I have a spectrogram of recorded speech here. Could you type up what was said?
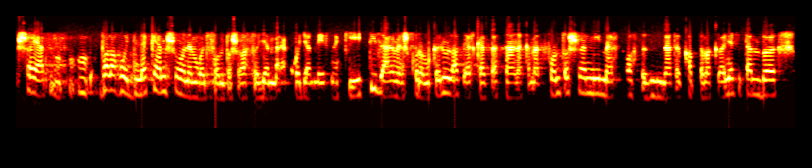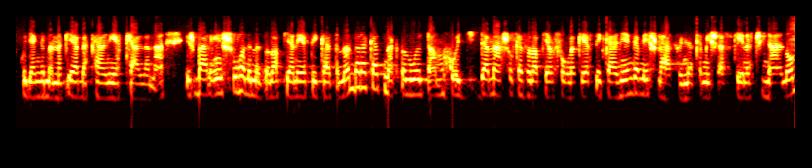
saját, valahogy nekem soha nem volt fontos az, hogy emberek hogyan néznek ki. 13 éves korom körül azért kezdett el nekem ez fontos lenni, mert azt az üzenetet kaptam a környezetemből, hogy engem ennek érdekelnie kellene. És bár én soha nem ez alapján értékeltem embereket, megtanultam, hogy de mások ez alapján fognak értékelni engem, és lehet, hogy nekem is ezt kéne csinálnom.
